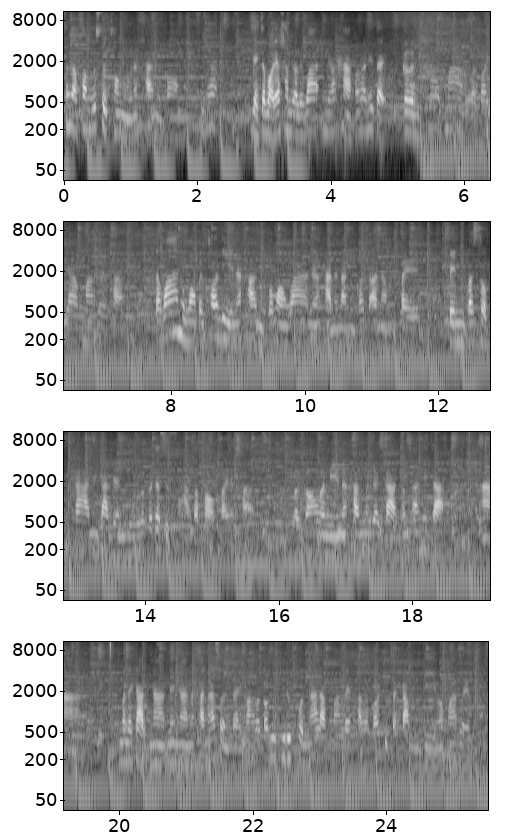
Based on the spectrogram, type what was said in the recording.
สำหรับความรู้สึกของหนูนะคะหนูก็คิดว่า อยากจะบอกได้คำเดียวเลยว่าเนื้อหาค่อนข้างที่จะเกินคาดมากแล้วก็ยากมากเลยค่ะ แต่ว่าหนูมองเป็นข้อดีนะคะ หนูก็มองว่าเนื้อหานั้นๆหนูก็จะเอานำไปเป็นประสบการณ์ในการเรียนรู้แล้วก็จะศึกษาต่อไปค่ะ แล้วก็วันนี้นะคะบรรยากาศค่อนข้างที่จะอ่าบรรยากาศงานในงานนะคะ น่าสนใจมากแล้วก็พี่ๆทุกคนน่ารักมากเลยค่ะ แล้วก็กิจกรรมดีมากๆเลยค่ะ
